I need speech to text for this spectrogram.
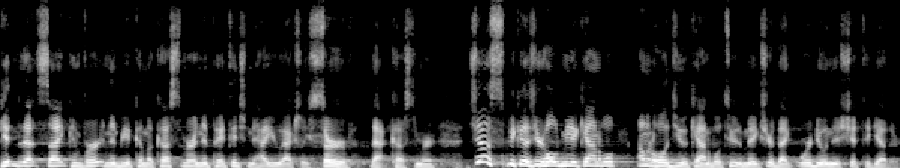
get into that site, convert, and then become a customer, and then pay attention to how you actually serve that customer. Just because you're holding me accountable, I'm to hold you accountable too to make sure that we're doing this shit together.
